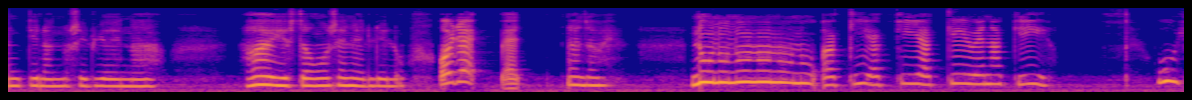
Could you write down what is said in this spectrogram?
mentira, no sirvió de nada. Ay, estamos en el hielo. Oye, ven, No, no, no, no, no, no. Aquí, aquí, aquí, ven aquí. Uy,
